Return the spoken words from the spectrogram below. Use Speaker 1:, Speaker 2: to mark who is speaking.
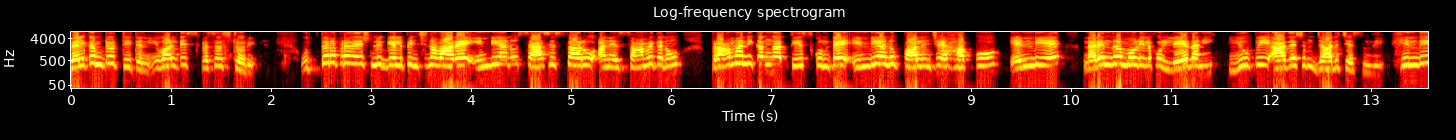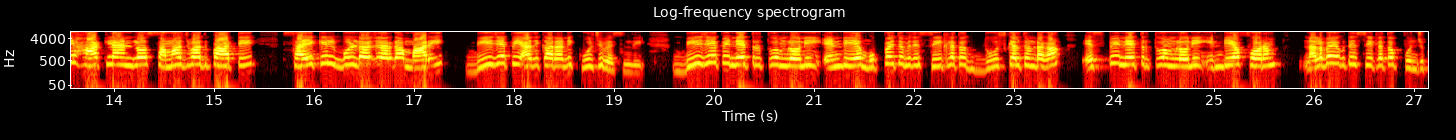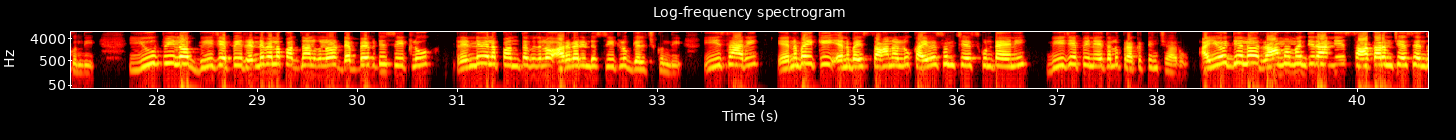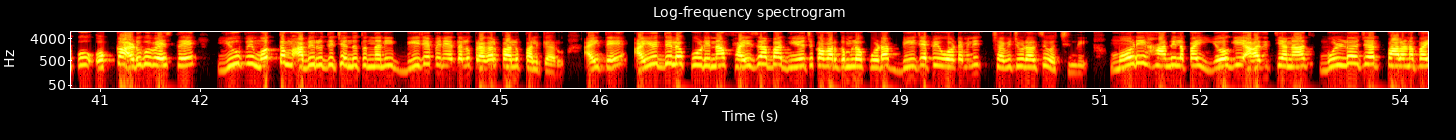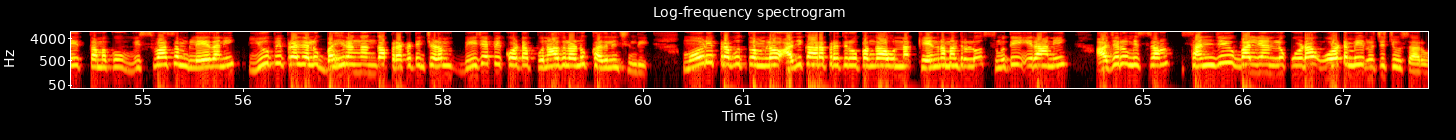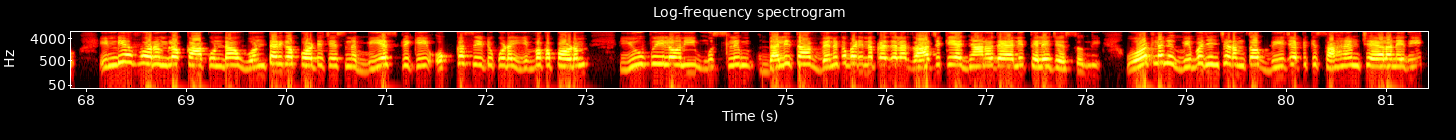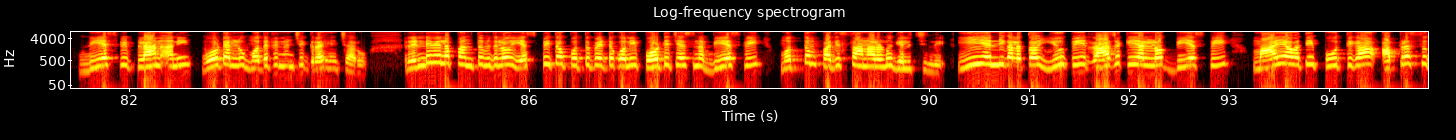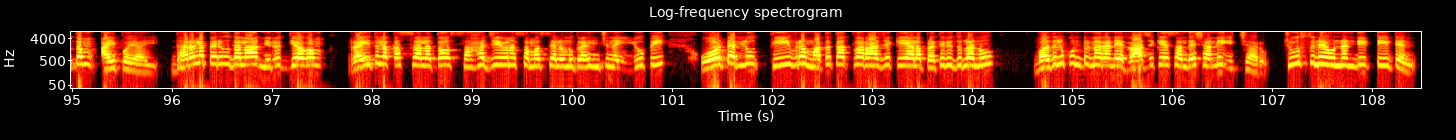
Speaker 1: Welcome to టీటన్ ఇవాల్టి special story. ఉత్తరప్రదేశ్ను గెలిపించిన వారే ఇండియాను శాసిస్తారు అనే సామెతను ప్రామాణికంగా తీసుకుంటే ఇండియాను పాలించే హక్కు ఎన్డీఏ నరేంద్ర మోడీలకు లేదని యూపీ ఆదేశం జారీ చేసింది. హిందీ హార్ట్లాండ్లో సమాజ్వాదీ పార్టీ సైకిల్ బుల్డోజర్గా మారి బీజేపీ అధికారాన్ని కూల్చివేసింది. బీజేపీ నేతృత్వంలోని ఎన్డీఏ ముప్పై తొమ్మిది సీట్లతో దూసుకెళ్తుండగా ఎస్పీ నేతృత్వంలోని ఇండియా ఫోరం నలభై ఒకటి సీట్లతో పుంజుకుంది. యూపీలో బీజేపీ రెండు వేల పద్నాలుగులో డెబ్బై ఒకటి సీట్లు రెండు వేల పంతొమ్మిదిలో అరవై రెండు సీట్లు గెలుచుకుంది. ఈసారి ఎనభైకి ఎనభై స్థానాలు కైవసం చేసుకుంటాయని బీజేపీ నేతలు ప్రకటించారు. అయోధ్యలో రామ మందిరాన్ని సాకారం చేసేందుకు ఒక్క అడుగు వేస్తే యూపీ మొత్తం అభివృద్ధి చెందుతుందని బీజేపీ నేతలు ప్రగల్భాలు పలికారు. అయితే అయోధ్యలో కూడిన ఫైజాబాద్ నియోజకవర్గంలో కూడా బీజేపీ ఓటమిని చవిచూడాల్సి వచ్చింది. మోడీ హామీలపై యోగి ఆదిత్యనాథ్ బుల్డోజర్ పాలనపై తమకు విశ్వాసం లేదని యూపీ ప్రజలు బహిరంగంగా ప్రకటించడం బీజేపీ కోట పునాదులను కదిలించింది. మోడీ ప్రభుత్వంలో అధికార ప్రతిరూపంగా ఉన్న కేంద్ర మంత్రులు స్మృతి ఇరానీ అజరు మిశ్రా సంజీవ్ బల్యాన్లు కూడా ఓటమి రుచి చూశారు. ఇండియా ఫోరంలో కాకుండా ఒంటరిగా పోటీ చేసిన బీఎస్పీకి ఒక్క సీటు కూడా ఇవ్వకపోవడం యూపీలోని ముస్లిం దళిత వెనుకబడిన ప్రజల రాజకీయ జ్ఞానోదయాన్ని తెలియజేస్తుంది. ఓట్లను విభజించడంతో బీజేపీకి సహాయం చేయాలనేది బీఎస్పీ ప్లాన్ అని ఓటర్లు మొదటి నుంచి గ్రహించారు. రెండు వేల పంతొమ్మిదిలో ఎస్పీతో పొత్తు పెట్టుకొని పోటీ చేసిన బీఎస్పీ మొత్తం పది స్థానాలను గెలిచింది. ఈ ఎన్నికలతో యూపీ రాజకీయాల్లో బీఎస్పీ మాయావతి పూర్తిగా అప్రస్తుతం అయిపోయాయి. ధరల పెరుగుదల నిరుద్యోగం రైతుల కష్టాలతో సహజీవన సమస్యలను గ్రహించిన యూపీ ఓటర్లు తీవ్ర మతతత్వ రాజకీయాల ప్రతినిధులను వదులుకుంటున్నారనే రాజకీయ సందేశాన్ని ఇచ్చారు. చూస్తూనే ఉండండి టీ టెన్.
